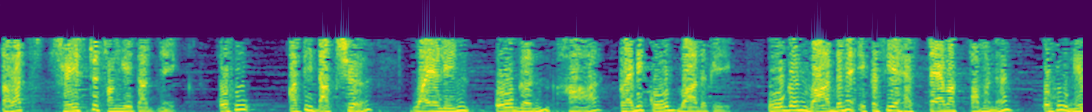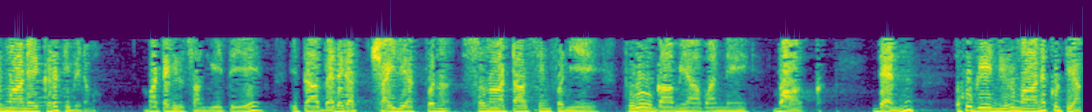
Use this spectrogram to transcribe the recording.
තවත් ශ්‍රේෂ්ඨ සංගීතඥයෙක්. ඔහු අති දක්ෂ වයලින්, ඕගන් හා ක්ලැවිකෝඩ් වාදකයෙක්. ඕගන් වාදන 170ක් පමණ ඔහු නිර්මාණය කර තිබෙනවා. බටහිර සංගීතයේ ඉතා වැදගත් ශෛලියක් වන සොනාටා සිම්ෆනියේ පුරෝගාමියා වන්නේ බාක්. දැන් ඔහුගේ නිර්මාණ කෘතියක්.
